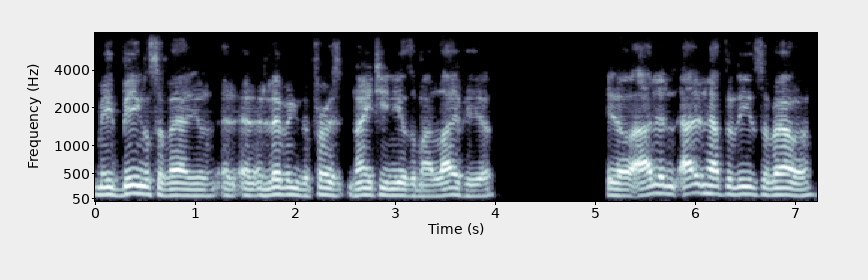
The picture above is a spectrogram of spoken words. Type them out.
me being a Savannah and, and, living the first 19 years of my life here, you know, I didn't I didn't have to leave Savannah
